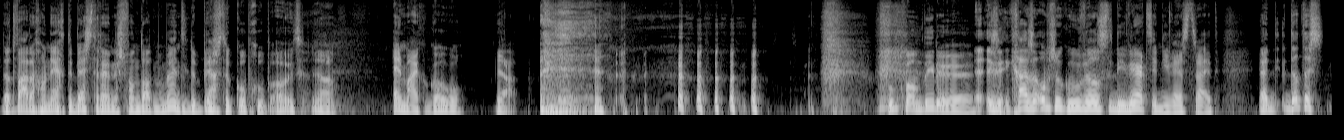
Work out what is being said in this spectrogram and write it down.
dat waren gewoon echt de beste renners van dat moment. de beste kopgroep ooit. Ja. En Michael Gogol. ja. Hoe kwam die er? Eh, Ik ga eens opzoeken hoeveelste die werd in die wedstrijd. Ja, dat is, Dat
